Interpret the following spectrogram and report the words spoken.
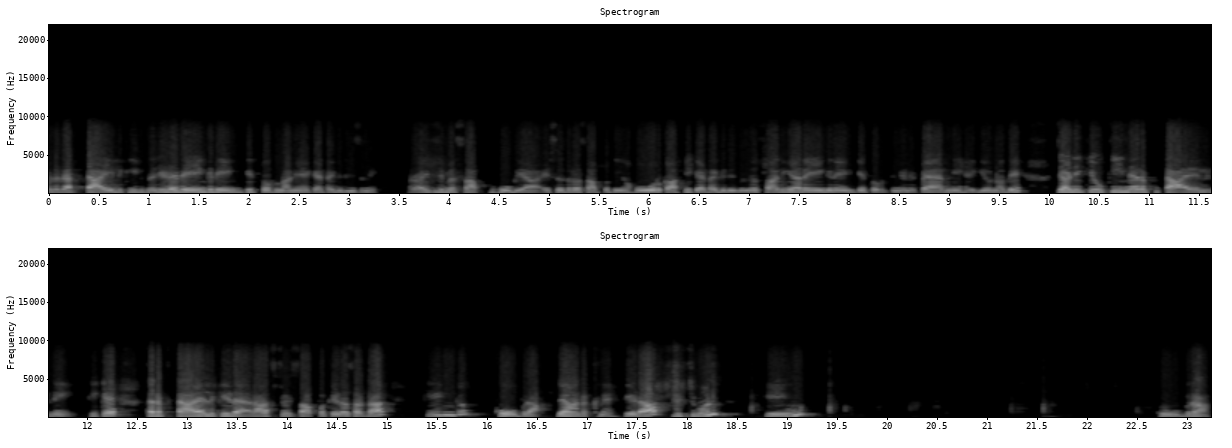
ਹੁਣ ਰੈਪਟਾਈਲ ਕੀ ਹੁੰਦਾ? ਜਿਹੜੇ ਰੇਂਗ ਰੇਂਗ ਕੇ ਤੁਰਨ ਵਾਲੀਆਂ ਕੈਟਾਗਰੀਜ਼ ਨੇ। ਰਾਈਟ ਜਿਵੇਂ ਸੱਪ ਹੋ ਗਿਆ, ਇਸੇ ਤਰ੍ਹਾਂ ਸੱਪ ਦੀਆਂ ਹੋਰ ਕਾਫੀ ਕੈਟਾਗਰੀਜ਼ ਨੇ ਸਾਰੀਆਂ ਰੇਂਗ ਰੇਂਗ ਕੇ ਤੁਰਦੀਆਂ ਨੇ, ਪੈਰ ਨਹੀਂ ਹੈਗੇ ਉਹਨਾਂ ਦੇ। ਜਾਨੀ ਕਿ ਉਹ ਕੀ ਨੇ? ਰੈਪਟਾਈਲ ਨੇ, ਠੀਕ ਹੈ? ਤਾਂ ਰੈਪਟਾਈਲ ਕਿਹੜਾ ਹੈ? ਰਾਸ਼ਟਰੀ ਸੱਪ ਕਿਹੜਾ ਸਾਡਾ? ਕਿੰਗ ਕੋਬਰਾ ਧਿਆਨ ਰੱਖਣਾ ਹੈ, ਕਿਹੜਾ? ਵਿਚ ਵਨ ਕਿੰਗ ਕੋਬਰਾ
